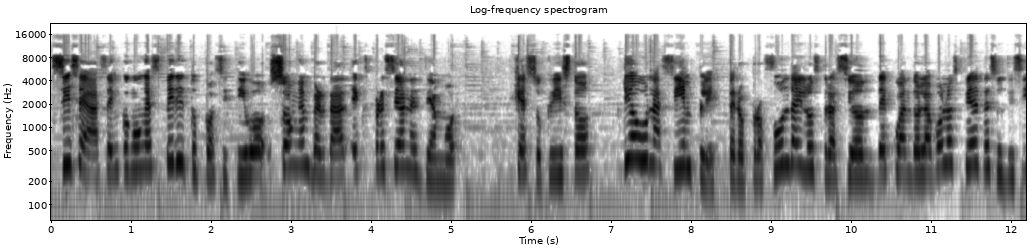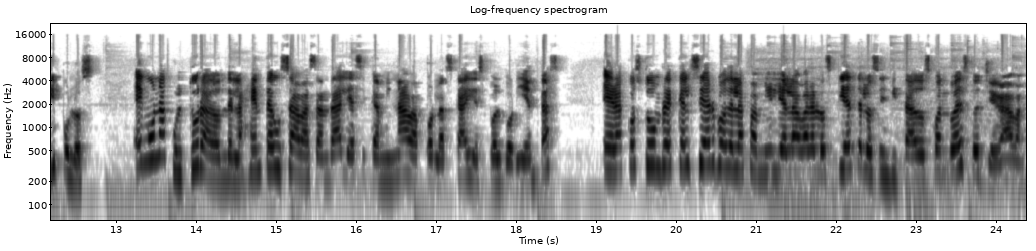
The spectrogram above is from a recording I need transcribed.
si se hacen con un espíritu positivo, son en verdad expresiones de amor. Jesucristo dio una simple pero profunda ilustración de cuando lavó los pies de sus discípulos. En una cultura donde la gente usaba sandalias y caminaba por las calles polvorientas, era costumbre que el siervo de la familia lavara los pies de los invitados cuando estos llegaban.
